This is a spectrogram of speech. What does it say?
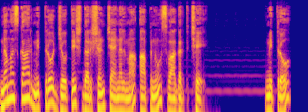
નમસ્કાર મિત્રો, જ્યોતિષ દર્શન ચેનલમાં આપનું સ્વાગત છે. મિત્રો,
